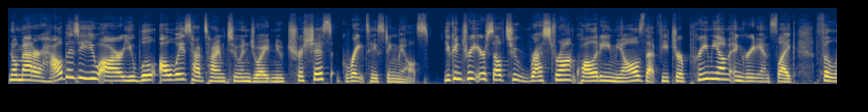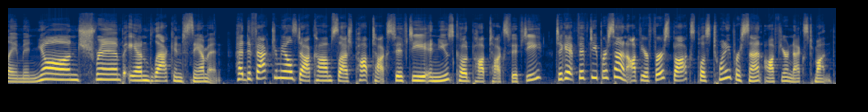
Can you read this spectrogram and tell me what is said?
no matter how busy you are, you will always have time to enjoy nutritious, great tasting meals. You can treat yourself to restaurant quality meals that feature premium ingredients like filet mignon, shrimp, and blackened salmon. Head to factormeals.com slash poptalks50 and use code poptalks50 to get 50% off your first box plus 20% off your next month.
